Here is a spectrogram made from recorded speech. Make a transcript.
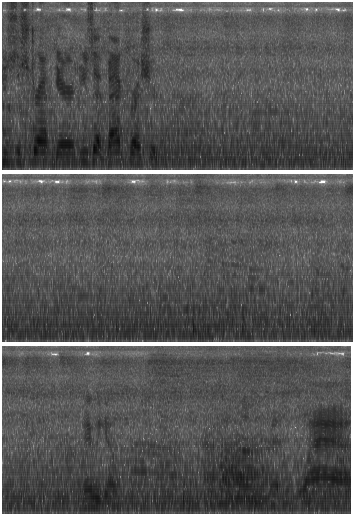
Use the strap, Garrett. Use that back pressure. There we go. Wow.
